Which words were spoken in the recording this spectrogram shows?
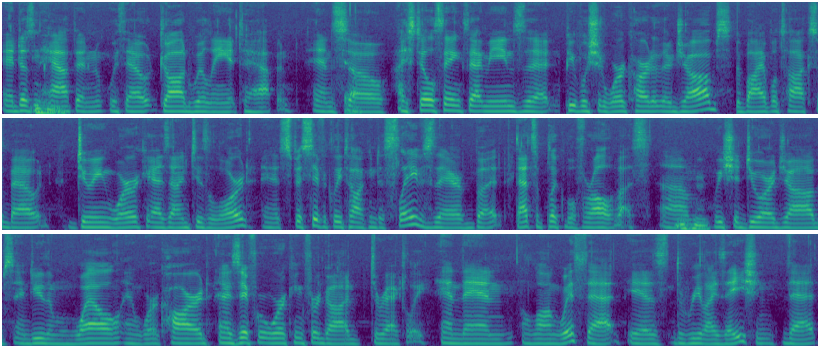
And it doesn't Mhm. happen without God willing it to happen. And so I still think that means that people should work hard at their jobs. The Bible talks about doing work as unto the Lord, and it's specifically talking to slaves there, but that's applicable for all of us. Um, Mhm. We should do our jobs and do them well and work hard as if we're working for God directly. And then along with that is the realization that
